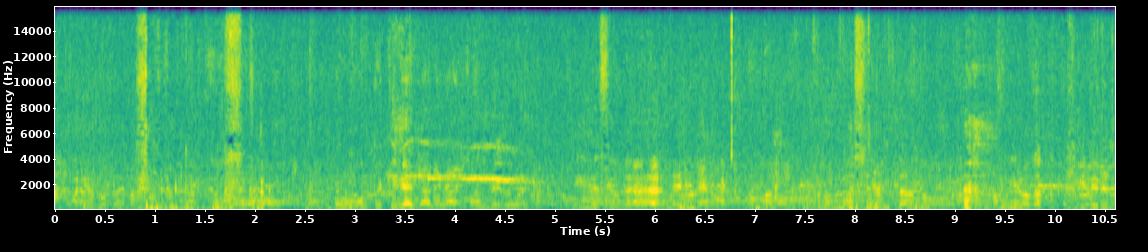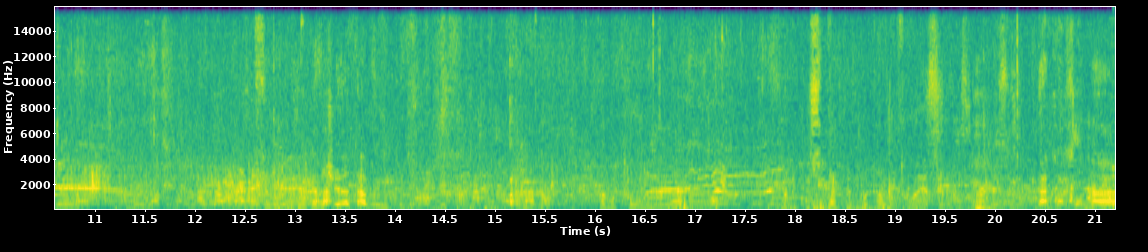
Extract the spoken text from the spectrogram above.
あ「ありがとうございます」い でも本当綺麗になりましたんでね。いですよね。あのこのぐらい白いとあの色がはっきり出るんでですよねこちら多分いいと思いますあの多分東映あの石垣も多分投影するはずなんですよ。なんかそんな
